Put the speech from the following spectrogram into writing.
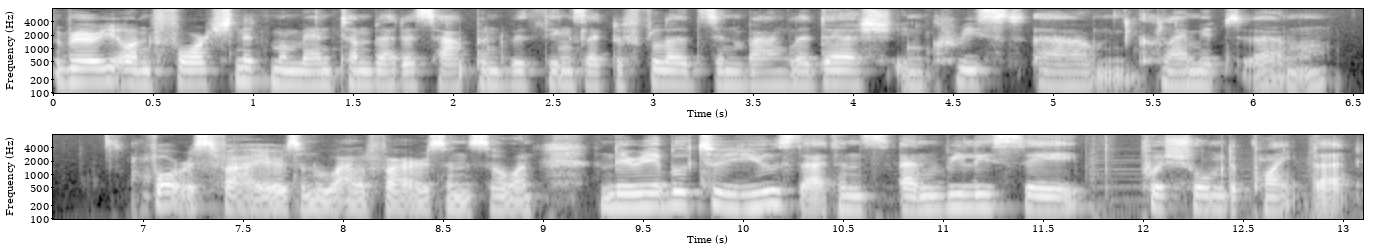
very unfortunate momentum that has happened with things like the floods in Bangladesh, increased um, climate. Um, forest fires and wildfires and so on. And they're able to use that and, and really say, push home the point that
